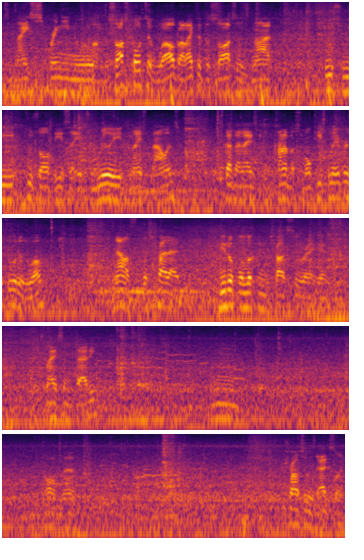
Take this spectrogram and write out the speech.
It's a nice springy noodle. Um, the sauce coats it well, but I like that the sauce is not too sweet, too salty. It's, it's really nice balance. It's got that nice kind of a smoky flavor to it as well. Now let's, let's try that beautiful looking char siu right here. Nice and fatty. Mm. Oh man. Siu is excellent.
